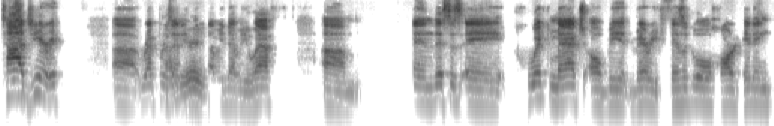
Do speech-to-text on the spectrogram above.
Tajiri, uh, representing the WWF. Um, and this is a quick match, albeit very physical, hard hitting,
